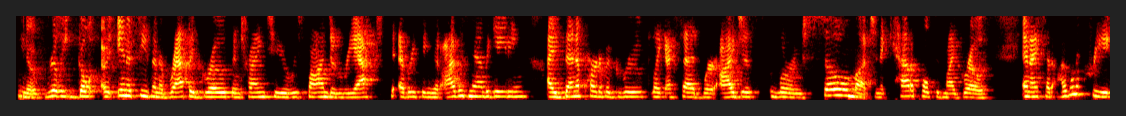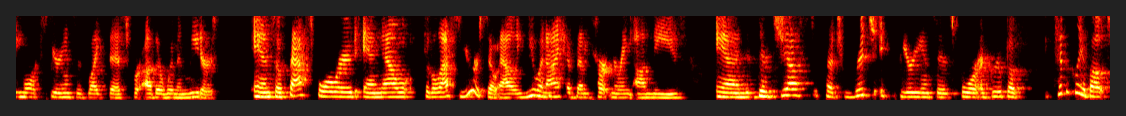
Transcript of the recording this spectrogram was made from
you know really go in a season of rapid growth and trying to respond and react to everything that i was navigating. I had been a part of a group like i said where i just learned so much and it catapulted my growth. And i said i want to create more experiences like this for other women leaders. And so fast forward and now for the last year or so Alli you and i have been partnering on these and they're just such rich experiences for a group of typically about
